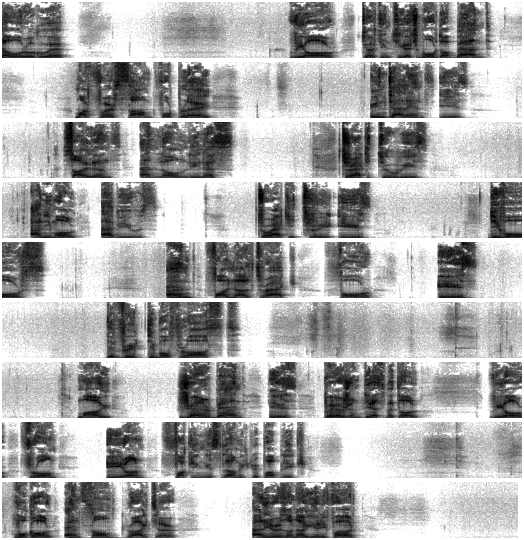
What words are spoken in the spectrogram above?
Uruguay. We are 13 TH Morda Band. My first song for play in talent is Silence and Loneliness. Track 2 is Animal Abuse. Track 3 is Divorce. And final track 4 is The Victim of Lost. My genre band is Persian death metal. We are from Iran, fucking Islamic Republic. Vocal and songwriter Ali Reza Nayerifard.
